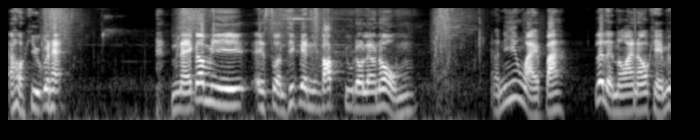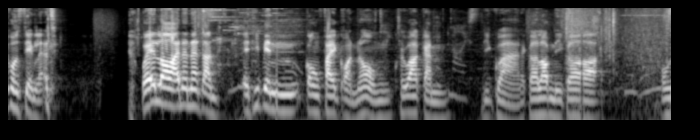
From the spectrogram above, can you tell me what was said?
เอาฮิวก็ได้ไหนก็มีไอ้ส่วนที่เป็นบัฟฮิวเราแล้วนะผมอันนี้ยังไหวปะเลือดเหลือน้อยนะโอเคไม่ควรเสี่ยงแล้ว ไว้รออ้นั่นนะจันไอ้ที่เป็นกองไฟก่อนเน้องค่อยว่ากันดีกว่า แล้วก็รอบนี้ก็ของ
